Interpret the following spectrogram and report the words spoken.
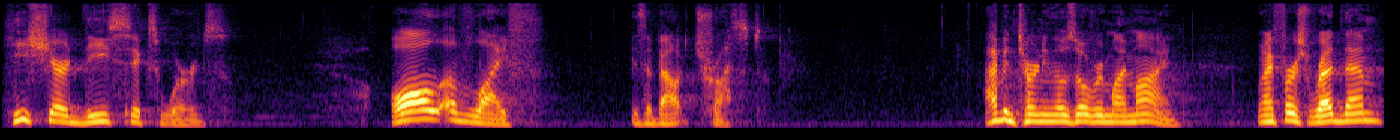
he shared these six words All of life is about trust. I've been turning those over in my mind. When I first read them,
